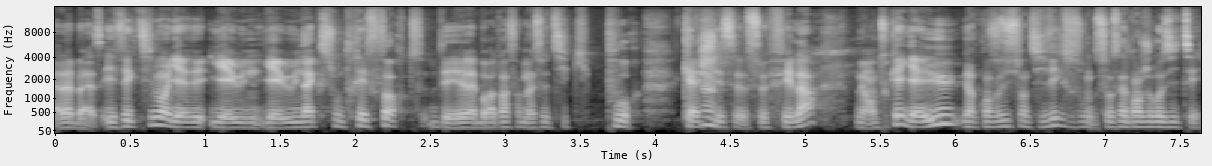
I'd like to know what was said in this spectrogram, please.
à la base. Et effectivement, il y, avait, il, y a eu une, il y a eu une action très forte des laboratoires pharmaceutiques pour cacher ce, ce fait-là. Mais en tout cas, il y a eu un consensus scientifique sur, sa dangerosité.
